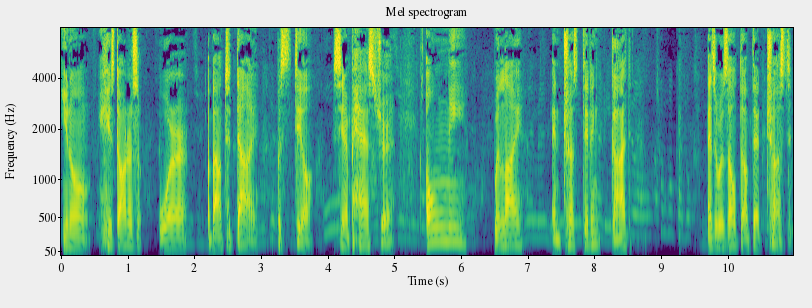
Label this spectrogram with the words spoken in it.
You know, his daughters were about to die, but still, senior pastor only rely and trusted in God. As a result of that trust,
